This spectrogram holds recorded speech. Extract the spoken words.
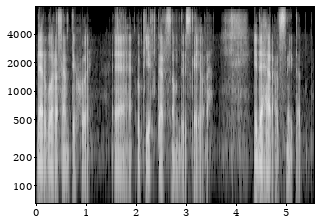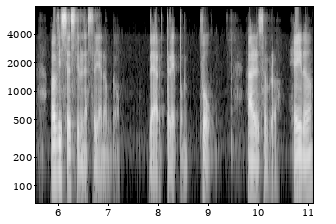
Det är bara 57 eh, uppgifter som du ska göra i det här avsnittet. Och vi ses till nästa genomgång. Det är 3.2. Ha det så bra. Hej då!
